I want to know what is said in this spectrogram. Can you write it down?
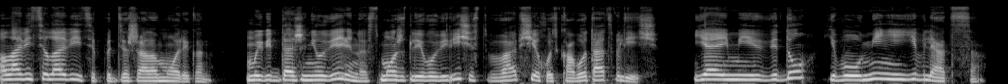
Ловите, ловите, поддержала Мориган. Мы ведь даже не уверены, сможет ли его величество вообще хоть кого-то отвлечь. Я имею в виду его умение являться,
